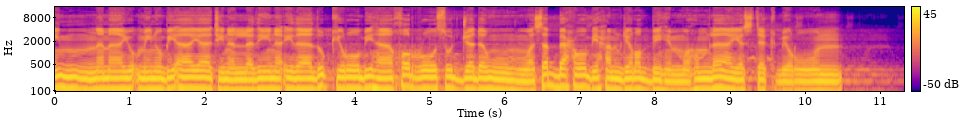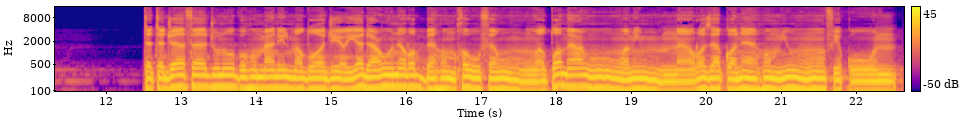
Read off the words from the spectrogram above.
إنما يؤمن بآياتنا الذين إذا ذكروا بها خروا سجدا وسبحوا بحمد ربهم وهم لا يستكبرون. تتجافى جنوبهم عن المضاجع يدعون ربهم خوفا وطمعا ومما رزقناهم ينفقون.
